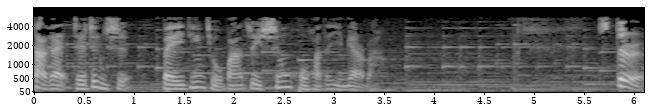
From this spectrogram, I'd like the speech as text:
大概这正是北京酒吧最生活化的一面吧。Stir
